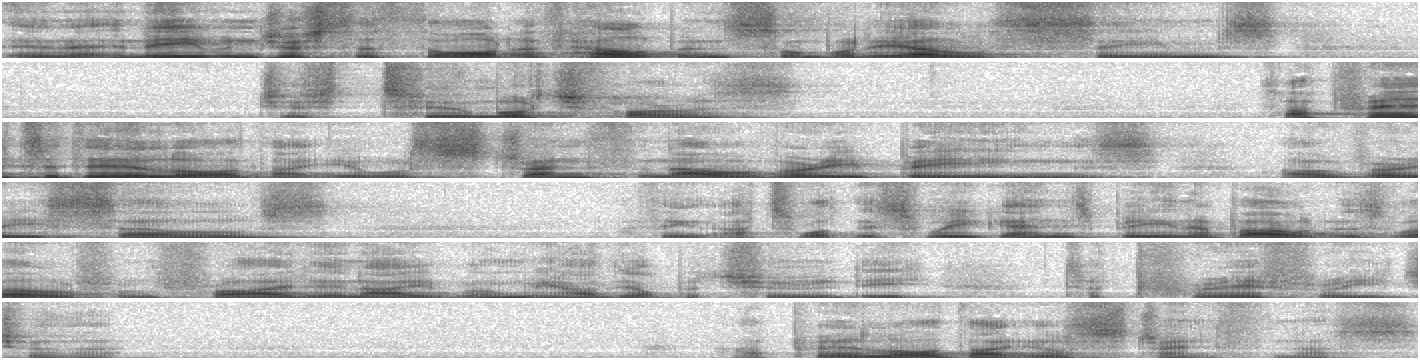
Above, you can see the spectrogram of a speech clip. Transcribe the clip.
and, even just the thought of helping somebody else seems just too much for us. So I pray today, Lord, that you will strengthen our very beings, our very selves. I think that's what this weekend's been about as well, from Friday night when we had the opportunity to pray for each other. I pray, Lord, that you'll strengthen us.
